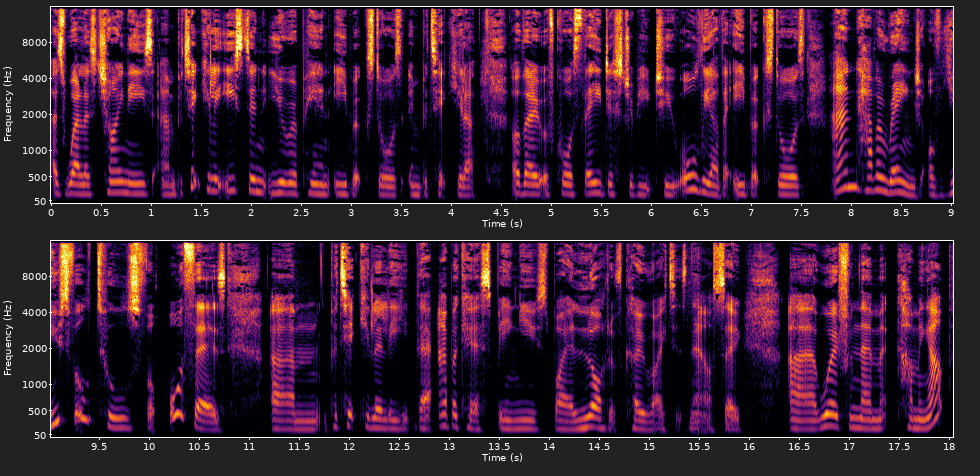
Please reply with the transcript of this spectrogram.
as well as Chinese and particularly Eastern European ebook stores in particular. Although, of course, they distribute to all the other ebook stores and have a range of useful tools for authors, um, particularly their abacus being used by a lot of co writers now. So, uh, word from them Um, coming up.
